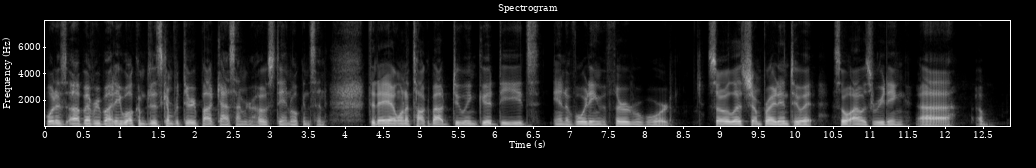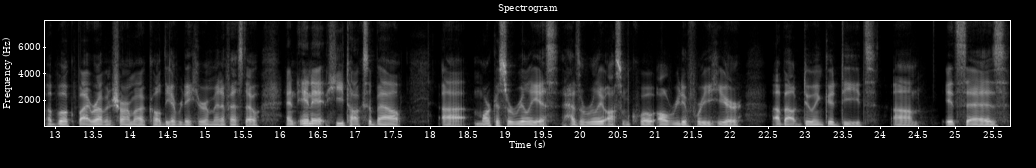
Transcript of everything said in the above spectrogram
What is up, everybody? Welcome to Discomfort Theory Podcast. I'm your host, Dan Wilkinson. Today, I want to talk about doing good deeds and avoiding the third reward. So, let's jump right into it. So, I was reading uh, a, a book by Robin Sharma called The Everyday Hero Manifesto. And in it, he talks about uh, Marcus Aurelius has a really awesome quote. I'll read it for you here about doing good deeds. Um, it says,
